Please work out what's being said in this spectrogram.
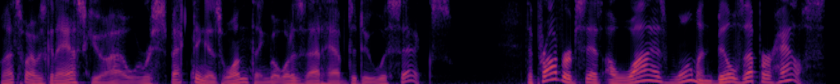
Well, that's what I was going to ask you. Uh, respecting is one thing, but what does that have to do with sex? The proverb says, A wise woman builds up her house.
